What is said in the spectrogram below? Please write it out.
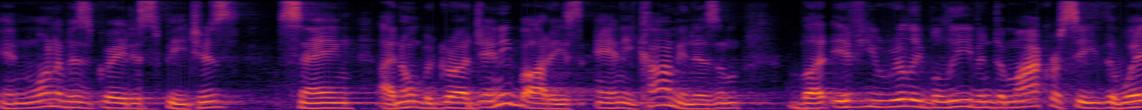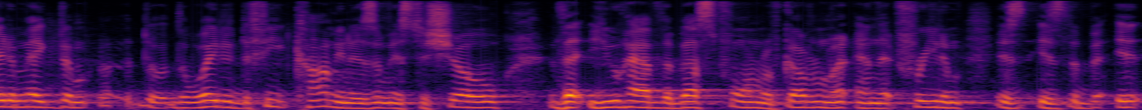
in one of his greatest speeches, saying, I don't begrudge anybody's anti communism, but if you really believe in democracy, the way, to make the way to defeat communism is to show that you have the best form of government and that freedom is, is, the,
